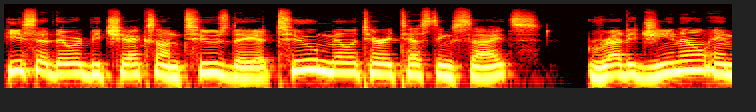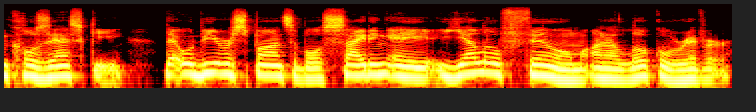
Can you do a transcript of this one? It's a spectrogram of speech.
He said there would be checks on Tuesday at two military testing sites, Radygino and Kolzeski, that would be responsible, citing a yellow film on a local river.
